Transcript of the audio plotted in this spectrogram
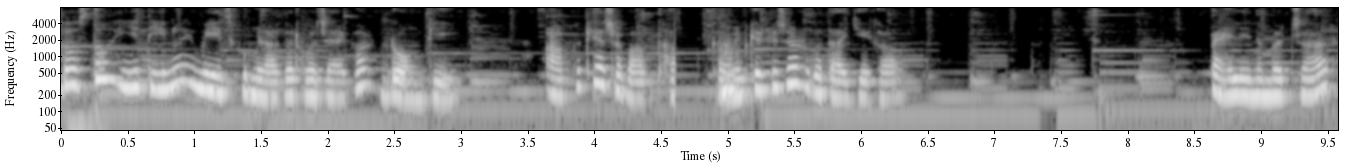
दोस्तों, ये तीनों इमेज को मिलाकर हो जाएगा डोंकी आपका क्या जवाब था? कमेंट करके ज़रूर बताइएगा। पहले नंबर चार।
